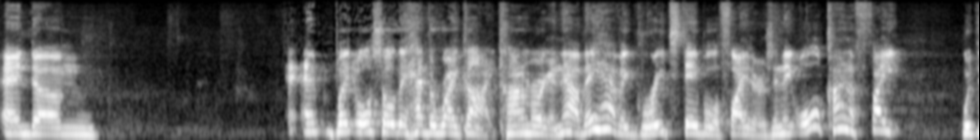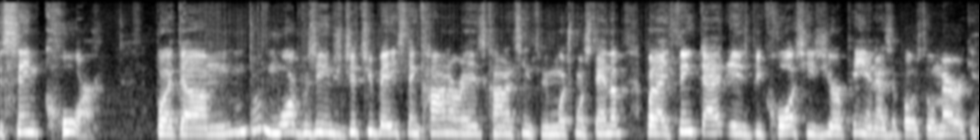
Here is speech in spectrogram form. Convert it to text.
and um, and, but also they had the right guy, Conor McGregor. Now they have a great stable of fighters, and they all kind of fight with the same core but um, more Brazilian Jiu-Jitsu based than Conor is. Conor seems to be much more stand-up, but I think that is because he's European as opposed to American.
